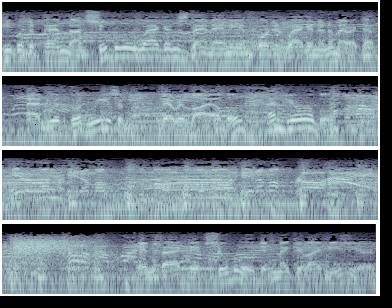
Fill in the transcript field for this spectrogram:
People depend on Subaru wagons than any imported wagon in America. And with good reason. They're reliable and durable. In fact, if Subaru didn't make your life easier,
